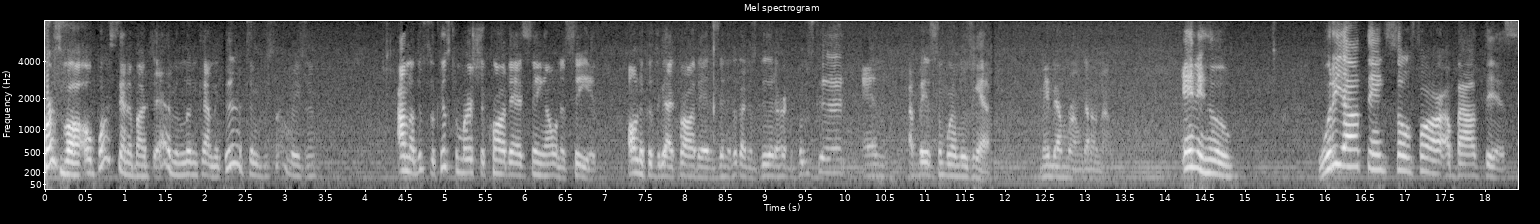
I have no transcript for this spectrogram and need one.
First of all, oh boy, saying about Jasmine looking kind of good to me for some reason. I don't know. This this commercial Crawdad thing. I want to see it only because the guy Crawdad is in it. Look like it's good. I heard the book's good, and I bet it's somewhere in Louisiana. Maybe I'm wrong. I don't know. Anywho, what do y'all think so far about this?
